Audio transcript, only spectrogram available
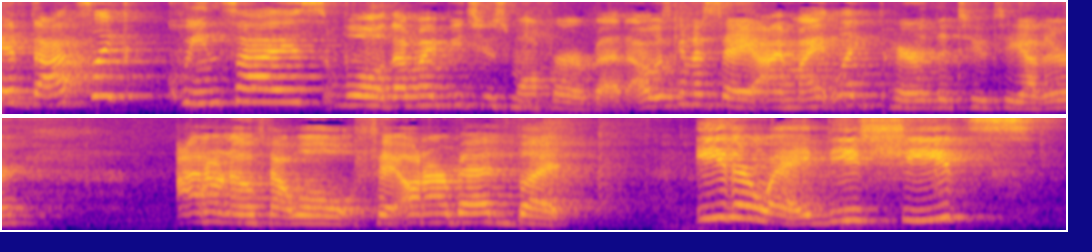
if that's like queen size, well, that might be too small for our bed. I was gonna say I might like pair the two together. I don't know if that will fit on our bed, but either way, these sheets,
